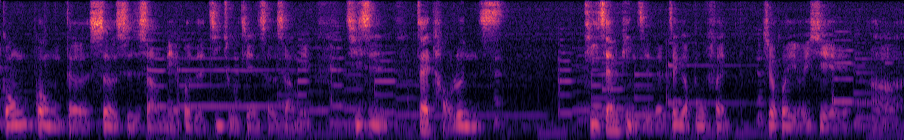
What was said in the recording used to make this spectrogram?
公共的设施上面或者基础建设上面，其实在讨论提升品质的这个部分，就会有一些啊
